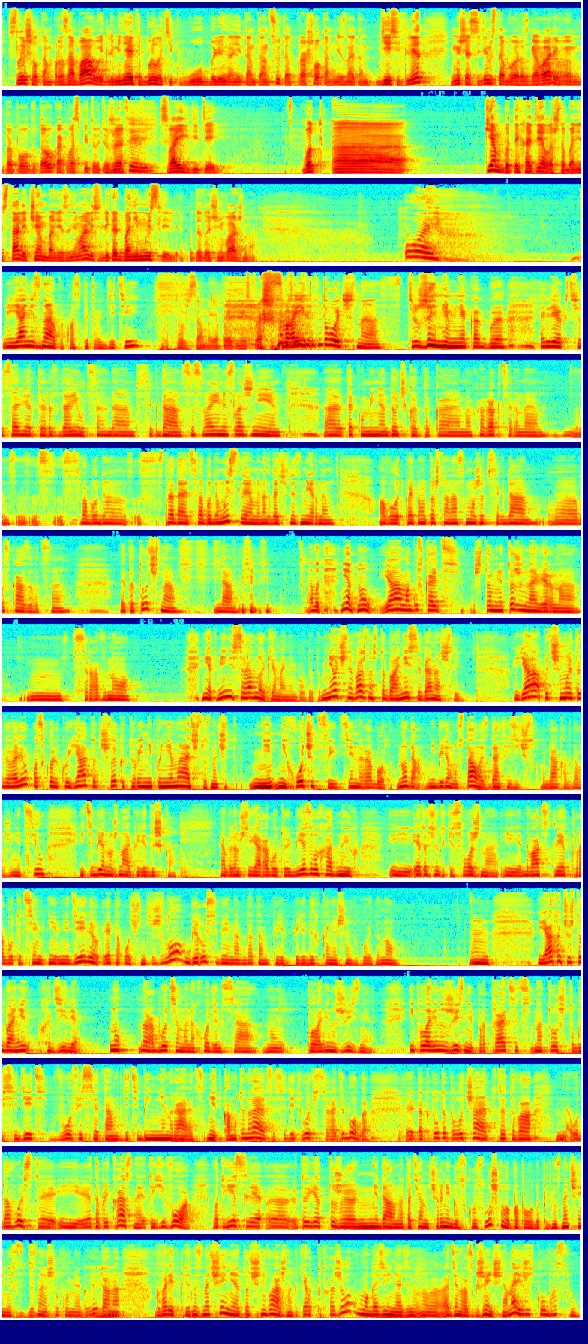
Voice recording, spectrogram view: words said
слышал там про забаву, и для меня это было типа, о, блин, они там танцуют, а прошло там, не знаю, там 10 лет, и мы сейчас сидим с тобой, разговариваем по поводу того, как воспитывать уже детей. своих детей. Вот э, кем бы ты хотела, чтобы они стали, чем бы они занимались, или как бы они мыслили? Вот это очень важно. Ой, я не знаю, как воспитывать детей. Вот то же самое, я поэтому и спрашиваю. Своих точно, чужими мне как бы легче советы раздаются, да, всегда. Со своими сложнее. А, так у меня дочка такая, она характерная, свобода, страдает свободой мысли, иногда чрезмерным. Вот, поэтому то, что она сможет всегда э, высказываться, это точно, да. Вот. Нет, ну, я могу сказать, что мне тоже, наверное, все равно нет, мне не все равно, кем они будут. Мне очень важно, чтобы они себя нашли. Я почему это говорю, поскольку я тот человек, который не понимает, что значит не, не хочется идти на работу. Ну да, не берем усталость, да, физическую, да, когда уже нет сил, и тебе нужна передышка. А потому что я работаю без выходных, и это все-таки сложно. И 20 лет поработать 7 дней в неделю, это очень тяжело. Беру себе иногда там передых, конечно, какой-то, но я хочу, чтобы они ходили ну, на работе мы находимся, ну, половину жизни. И половину жизни протратить на то, чтобы сидеть в офисе там, где тебе не нравится. Нет, кому-то нравится сидеть в офисе, ради бога. Это кто-то получает от этого удовольствие, и это прекрасно, это его. Вот если, э, это я тоже недавно Татьяну Черниговскую слушала по поводу предназначения, ты знаешь, о ком я говорю, mm-hmm. она говорит, предназначение это очень важно. Я вот подхожу в магазине один, э, один раз к женщине, она режет колбасу.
